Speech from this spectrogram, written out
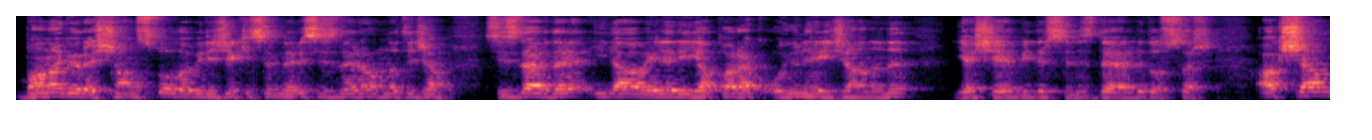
bana göre şanslı olabilecek isimleri sizlere anlatacağım. Sizler de ilaveleri yaparak oyun heyecanını yaşayabilirsiniz değerli dostlar. Akşam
